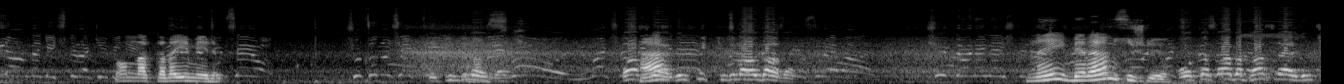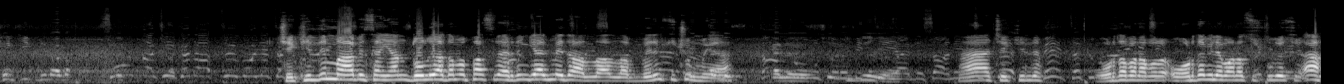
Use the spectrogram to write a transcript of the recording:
Bir anda geçti rakibini. Son dakikada yemeyelim. Şutunu çekti. Çekildin Ha? verdim, çekildim aldı adam. Ney? Be- Bana mı suçluyor? Orta sahada pas verdim, çekildin adam. Son dakikada attığı golle takımı- Çekildin mi abi sen? Yani dolu adama pas verdin gelmedi Allah Allah. Bu benim suçum mu ya? Ha, çekildim. Orada bana orada bile bana suç buluyorsun. Ah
